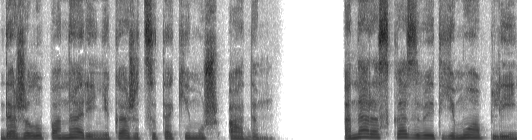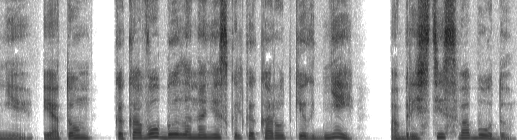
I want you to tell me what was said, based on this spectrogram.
даже Лупанарий не кажется таким уж адом. Она рассказывает ему о Плинии и о том, каково было на несколько коротких дней обрести свободу.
